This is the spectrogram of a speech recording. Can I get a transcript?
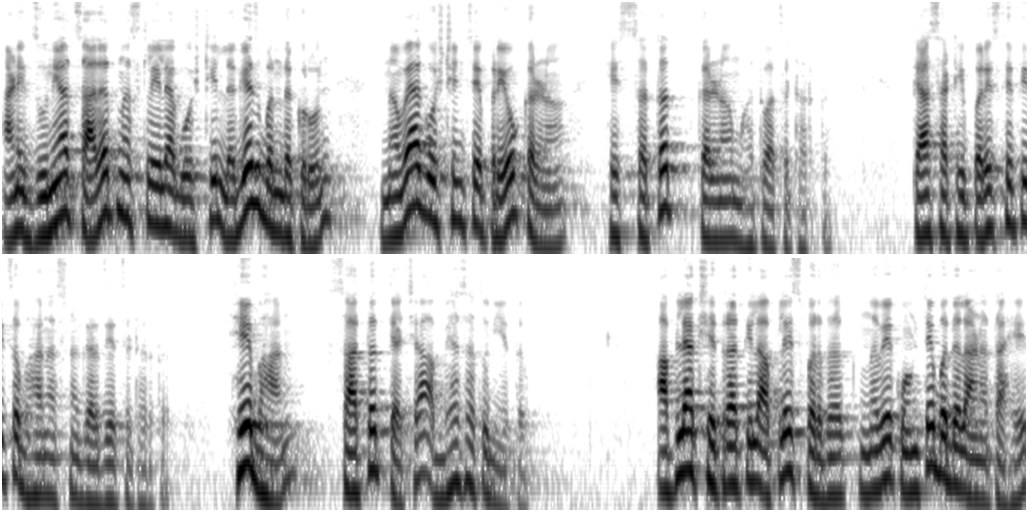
आणि जुन्या चालत नसलेल्या गोष्टी लगेच बंद करून नव्या गोष्टींचे प्रयोग करणं हे सतत करणं महत्त्वाचं ठरतं. त्यासाठी परिस्थितीचं भान असणं गरजेचं ठरतं. हे भान सातत्याच्या अभ्यासातून येतं. आपल्या क्षेत्रातील आपले स्पर्धक नवे कोणते बदल आणत आहेत?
